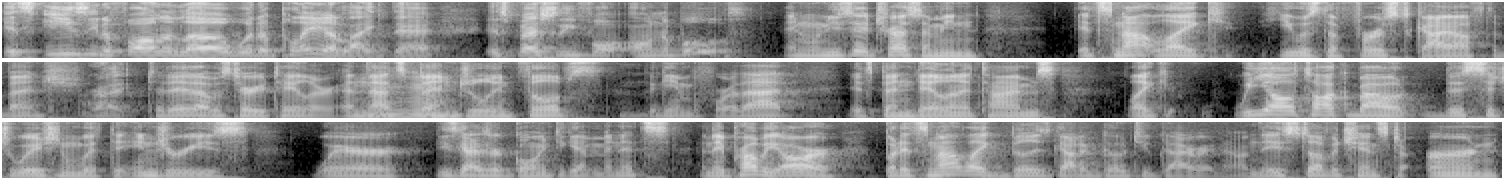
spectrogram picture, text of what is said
it's easy to fall in love with a player like that, especially for on the Bulls. And when you say trust, I mean it's not like he was the first guy off the bench. Right. Today that was Terry Taylor, and that's mm-hmm. been Julian Phillips. The game before that, it's been Dalen at times. Like we all talk about this situation with the injuries where these guys are going to get minutes, and they probably are, but it's not like Billy's got a go to guy right now, and they still have a chance to earn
